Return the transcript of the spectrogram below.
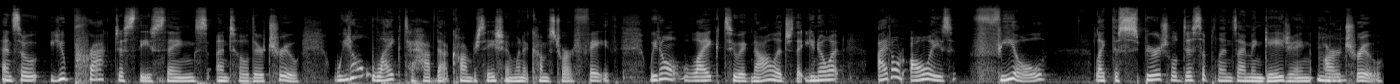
And so you practice these things until they're true. We don't like to have that conversation when it comes to our faith. We don't like to acknowledge that, you know what, I don't always feel like the spiritual disciplines I'm engaging mm-hmm. are true.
